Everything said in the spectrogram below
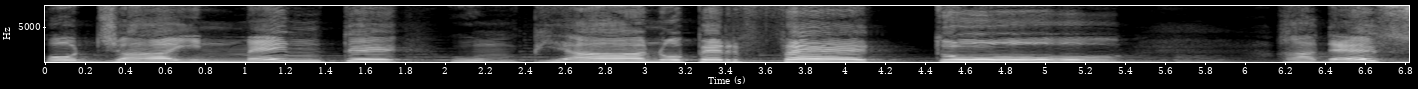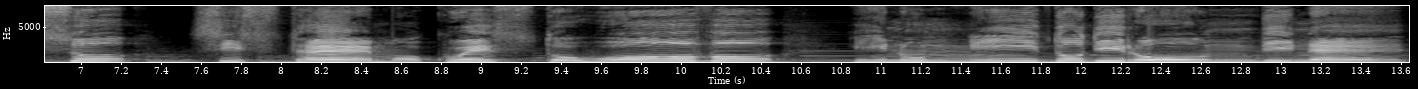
Ho già in mente un piano perfetto. Adesso sistemo questo uovo in un nido di rondine.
